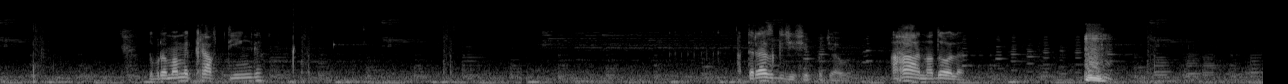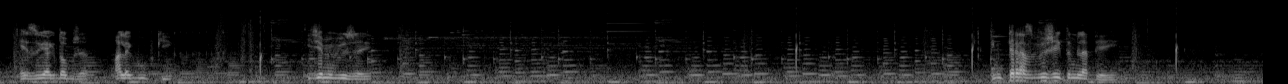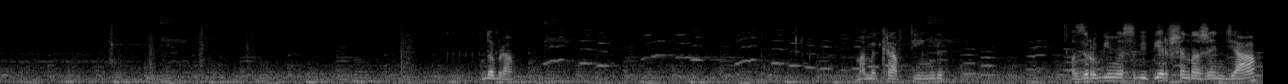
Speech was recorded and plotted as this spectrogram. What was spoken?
Dobra, mamy crafting. A teraz gdzie się podziały? Aha, na dole. Jezu, jak dobrze. Ale głupki. Idziemy wyżej. Im teraz wyżej, tym lepiej. Dobra. Mamy crafting. Zrobimy sobie pierwsze narzędzia.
